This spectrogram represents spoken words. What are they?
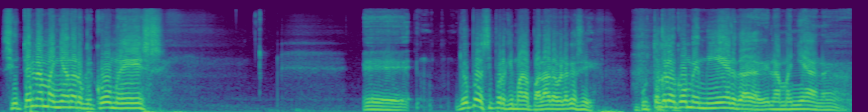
Si usted en la mañana lo que come es eh, yo puedo decir por aquí mala palabra, ¿verdad que sí? Usted que lo come mierda en la mañana,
